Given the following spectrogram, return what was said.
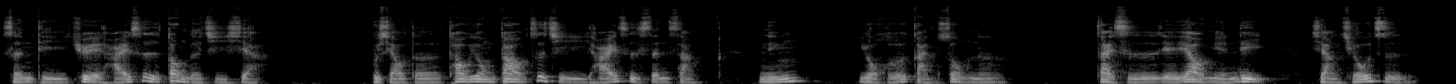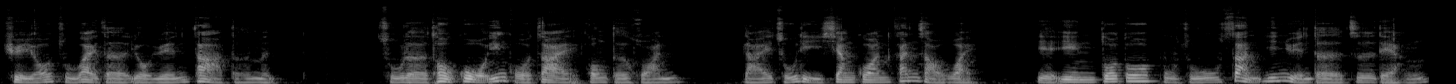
身体却还是动了几下，不晓得套用到自己孩子身上，您有何感受呢？在此也要勉励想求子却有阻碍的有缘大德们，除了透过因果债、功德还来处理相关干扰外，也应多多补足善因缘的资粮，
